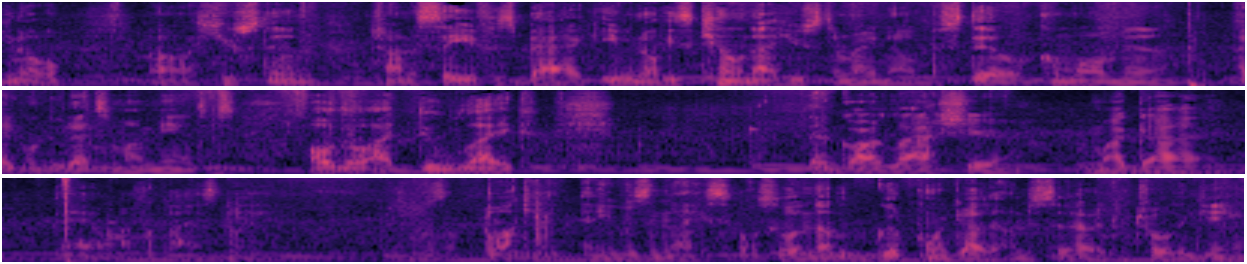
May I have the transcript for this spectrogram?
you know, uh, Houston trying to save his bag, even though he's killing that Houston right now. But still, come on, man. How you gonna do that to my man? Just, although I do like their guard last year, my guy. Damn, I forgot his name. He was a bucket and he was nice. Also, another good point guard that understood how to control the game.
